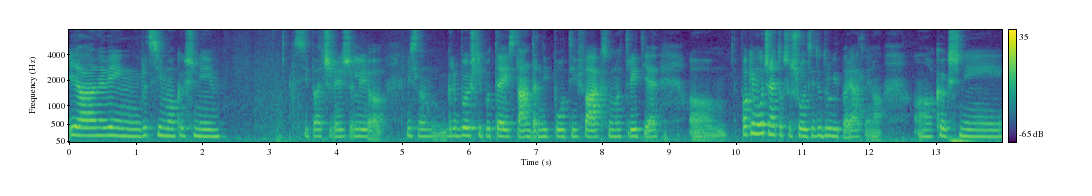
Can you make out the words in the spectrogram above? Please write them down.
Ja, ne vem, recimo, kakšni si pač res želijo, mislim, grejo šli po tej standardni poti, faksu, no tretje. Um, pa je mogoče ne toliko sošolci, tudi drugi prijatelji. No. Uh, kakšni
